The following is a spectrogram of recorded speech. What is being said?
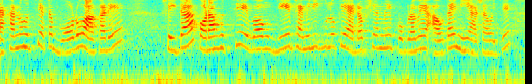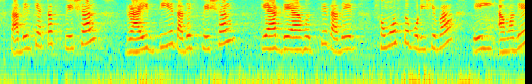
দেখানো হচ্ছে, একটা বড় আকারে সেইটা করা হচ্ছে এবং যে ফ্যামিলিগুলোকে অ্যাডপশনের প্রোগ্রামের আওতায় নিয়ে আসা হয়েছে, তাদেরকে একটা স্পেশাল ড্রাইভ দিয়ে, তাদের স্পেশাল কেয়ার দেয়া হচ্ছে, তাদের সমস্ত পরিষেবা এই আমাদের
